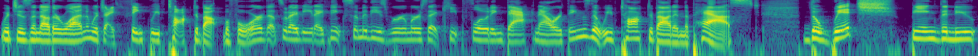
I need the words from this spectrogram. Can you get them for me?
which is another one, which I think we've talked about before. That's what I mean. I think some of these rumors that keep floating back now are things that we've talked about in the past. The witch being the new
